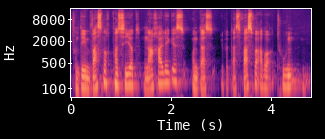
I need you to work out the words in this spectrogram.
von dem, was noch passiert, nachhaltig ist und dass über das, was wir aber tun,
